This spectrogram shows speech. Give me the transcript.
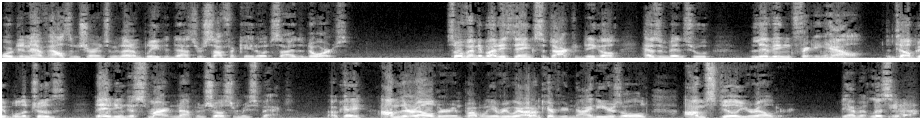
or didn't have health insurance. We let them bleed to death or suffocate outside the doors. So if anybody thinks that Dr. Deagle hasn't been through living freaking hell to tell people the truth, they need to smarten up and show some respect. Okay? I'm their elder in probably everywhere. I don't care if you're 90 years old, I'm still your elder. Damn it, listen. Yeah.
